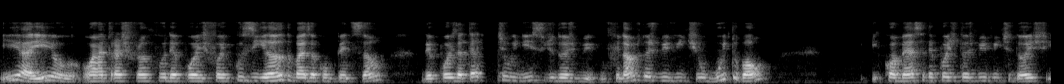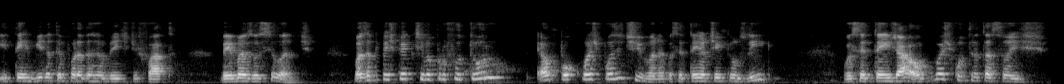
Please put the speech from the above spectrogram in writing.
E aí o, o Eintracht Frankfurt depois foi cozinhando mais a competição, depois até de um início de 2000, um final de 2021 muito bom, e começa depois de 2022 e termina a temporada realmente de fato bem mais oscilante. Mas a perspectiva para o futuro é um pouco mais positiva, né? Você tem a Champions League, você tem já algumas contratações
